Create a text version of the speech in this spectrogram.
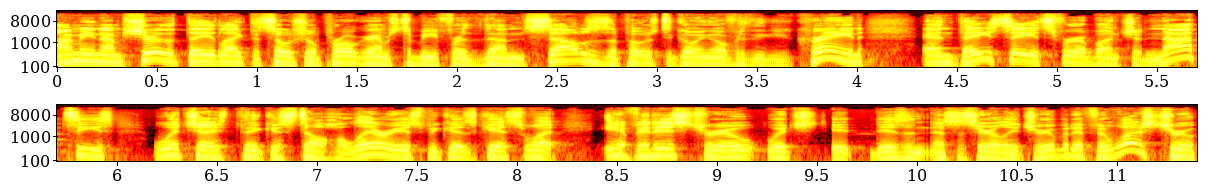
I mean, I'm sure that they like the social programs to be for themselves as opposed to going over to the Ukraine. And they say it's for a bunch of Nazis, which I think is still hilarious because guess what? If it is true, which it isn't necessarily true, but if it was true,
